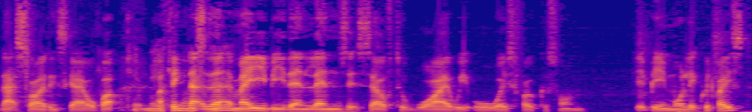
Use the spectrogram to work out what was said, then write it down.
that sliding scale. But I think that, that maybe then lends itself to why we always focus on it being more liquid based,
